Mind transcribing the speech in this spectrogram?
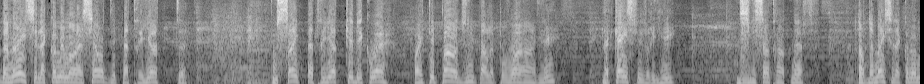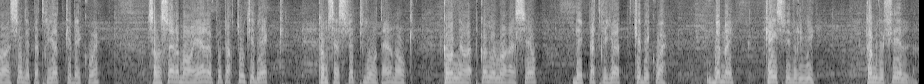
Demain, c'est la commémoration des patriotes. Où cinq patriotes québécois ont été pendus par le pouvoir anglais le 15 février 1839. Alors demain, c'est la commémoration des patriotes québécois. Ça va se faire à Montréal, un peu partout au Québec, comme ça se fait depuis longtemps. Donc, commémoration des patriotes québécois. Demain, 15 février, comme le film.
